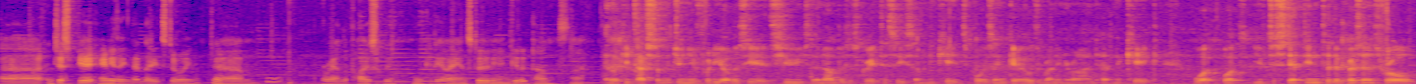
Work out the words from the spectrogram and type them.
Uh, just yeah, anything that needs doing um, around the place, we, get our hands dirty and get it done. So. And like you touched on the junior footy, obviously it's huge. The numbers It's great to see so many kids, boys and girls, running around having a kick. What what you've just stepped into the president's role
